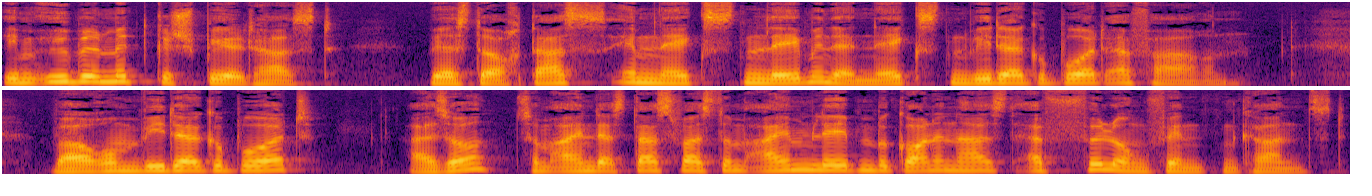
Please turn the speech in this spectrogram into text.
ihm übel mitgespielt hast, wirst du auch das im nächsten Leben, in der nächsten Wiedergeburt erfahren. Warum Wiedergeburt? Also, zum einen, dass das, was du in einem Leben begonnen hast, Erfüllung finden kannst,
